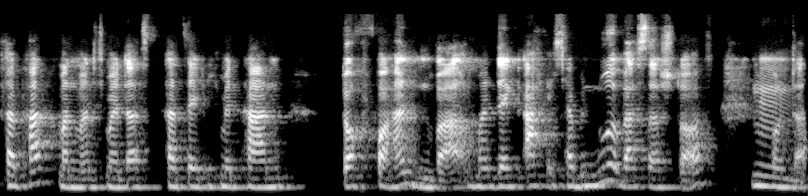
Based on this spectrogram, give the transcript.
verpasst man manchmal, dass tatsächlich Methan doch vorhanden war. Und man denkt, ach, ich habe nur Wasserstoff. Mhm. Und das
